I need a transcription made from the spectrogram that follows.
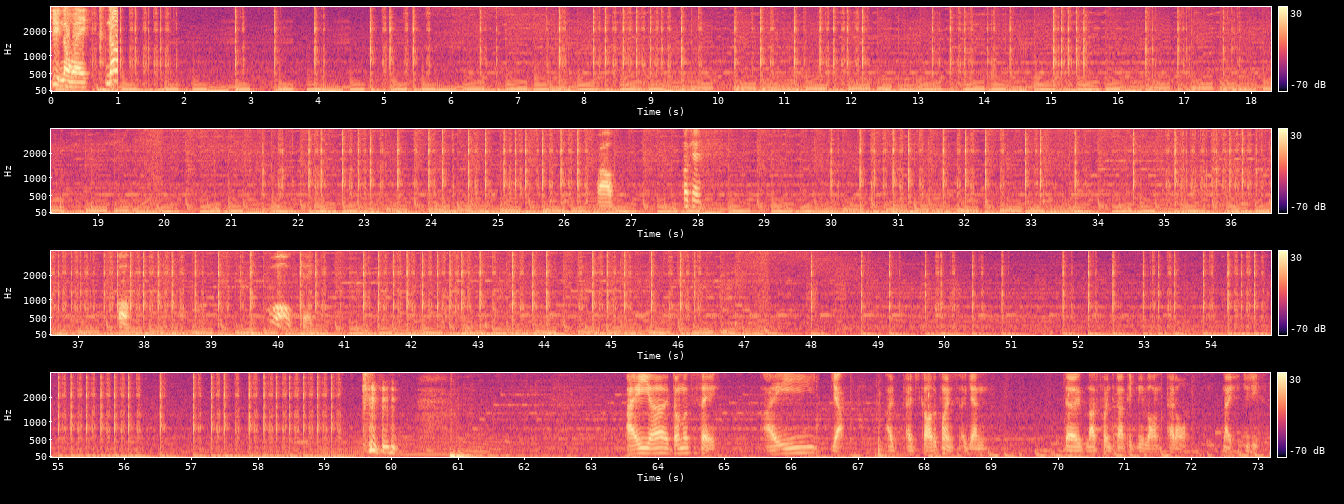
Dude, no way. No! Wow. Okay. Oh. Whoa, okay. I uh, don't know what to say. I yeah, I I just called the coins again. The last coin did not take me long at all. Nice, GG's.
